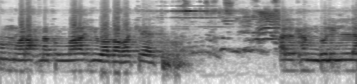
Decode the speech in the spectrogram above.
عليكم ورحمة الله وبركاته. الحمد لله.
